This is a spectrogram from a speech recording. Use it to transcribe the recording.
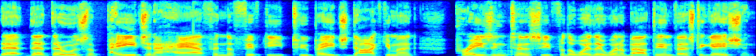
that, that there was a page and a half in the 52 page document praising Tennessee for the way they went about the investigation.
